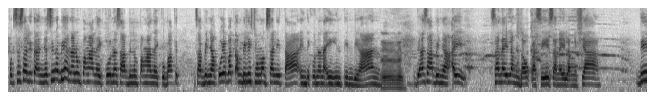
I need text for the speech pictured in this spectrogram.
Pagsasalita niya, sinabihan na nung panganay ko, na sabi nung panganay ko, bakit, sabi niya, kuya, ba't ang bilis yung magsalita? Hindi ko na naiintindihan. Mm. Di ang sabi niya, ay, sanay lang daw kasi, sanay lang siya. Di,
